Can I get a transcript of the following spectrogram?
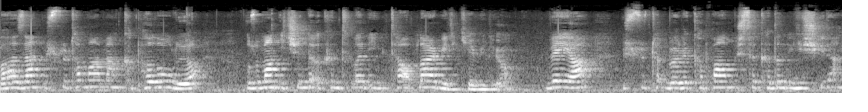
Bazen üstü tamamen kapalı oluyor. O zaman içinde akıntılar, iltihaplar birikebiliyor. Veya üstü böyle kapanmışsa kadın ilişkiden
